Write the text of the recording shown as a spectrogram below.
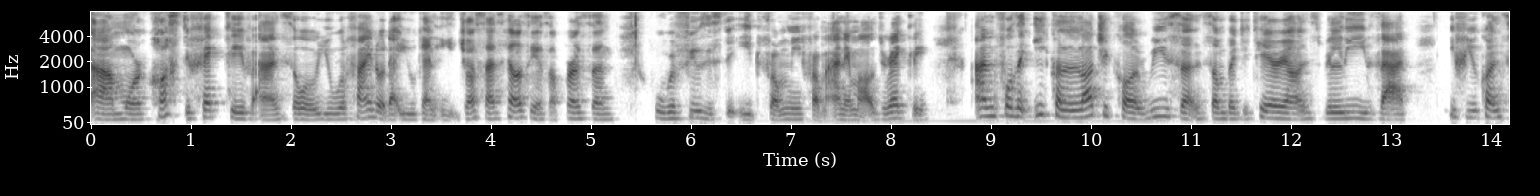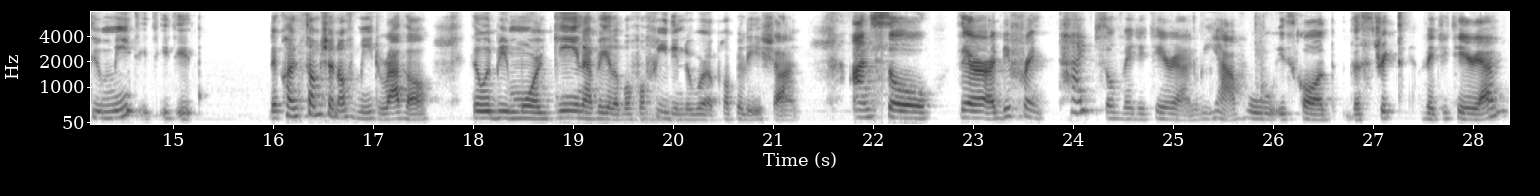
um, more cost effective, and so you will find out that you can eat just as healthy as a person who refuses to eat from meat from animal directly. And for the ecological reason, some vegetarians believe that if you consume meat, it, it, it the consumption of meat rather there would be more gain available for feeding the world population and so there are different types of vegetarian. We have who is called the strict vegetarian.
